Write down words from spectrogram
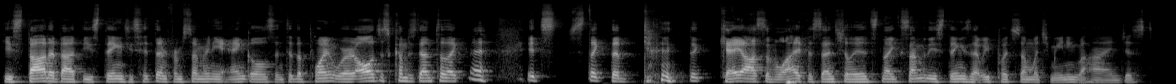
he's thought about these things he's hit them from so many angles and to the point where it all just comes down to like eh, it's just like the the chaos of life essentially. It's like some of these things that we put so much meaning behind just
